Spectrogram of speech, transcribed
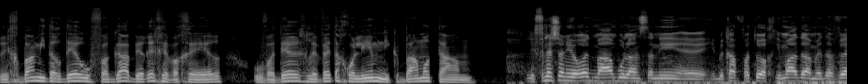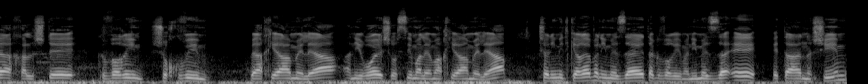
רכבם הידרדר ופגע ברכב אחר, ובדרך לבית החולים נקבע מותם. לפני שאני יורד מהאמבולנס אני אה, בקו פתוח עם מד"א מדווח על שתי גברים שוכבים בהחייאה מלאה, אני רואה שעושים עליהם החייאה מלאה. כשאני מתקרב אני מזהה את הגברים, אני מזהה את האנשים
